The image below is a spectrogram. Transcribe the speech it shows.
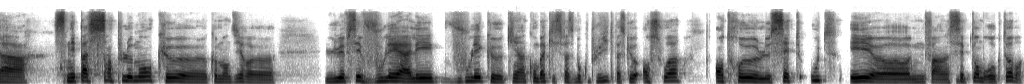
a... Ce n'est pas simplement que, euh, comment dire, euh, l'UFC voulait aller, voulait qu'il y ait un combat qui se fasse beaucoup plus vite, parce qu'en soi, entre le 7 août et euh, enfin, septembre-octobre,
